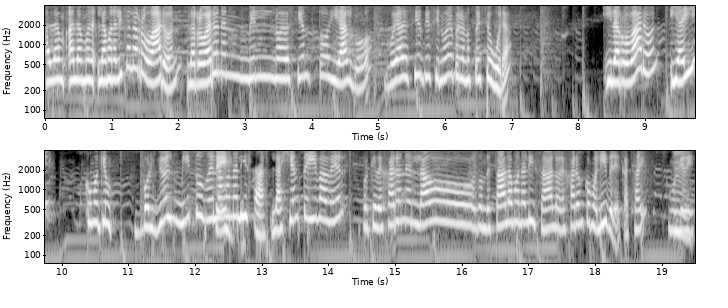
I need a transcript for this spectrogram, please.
A la, a la Mona- la Mona Lisa la robaron, la robaron en 1900 y algo, voy a decir 19 pero no estoy segura. Y la robaron y ahí como que volvió el mito de la. Mona Lisa. La gente iba a ver porque dejaron el lado donde estaba la Mona Lisa, lo dejaron como libre, ¿cachai? Como que Mm. di-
